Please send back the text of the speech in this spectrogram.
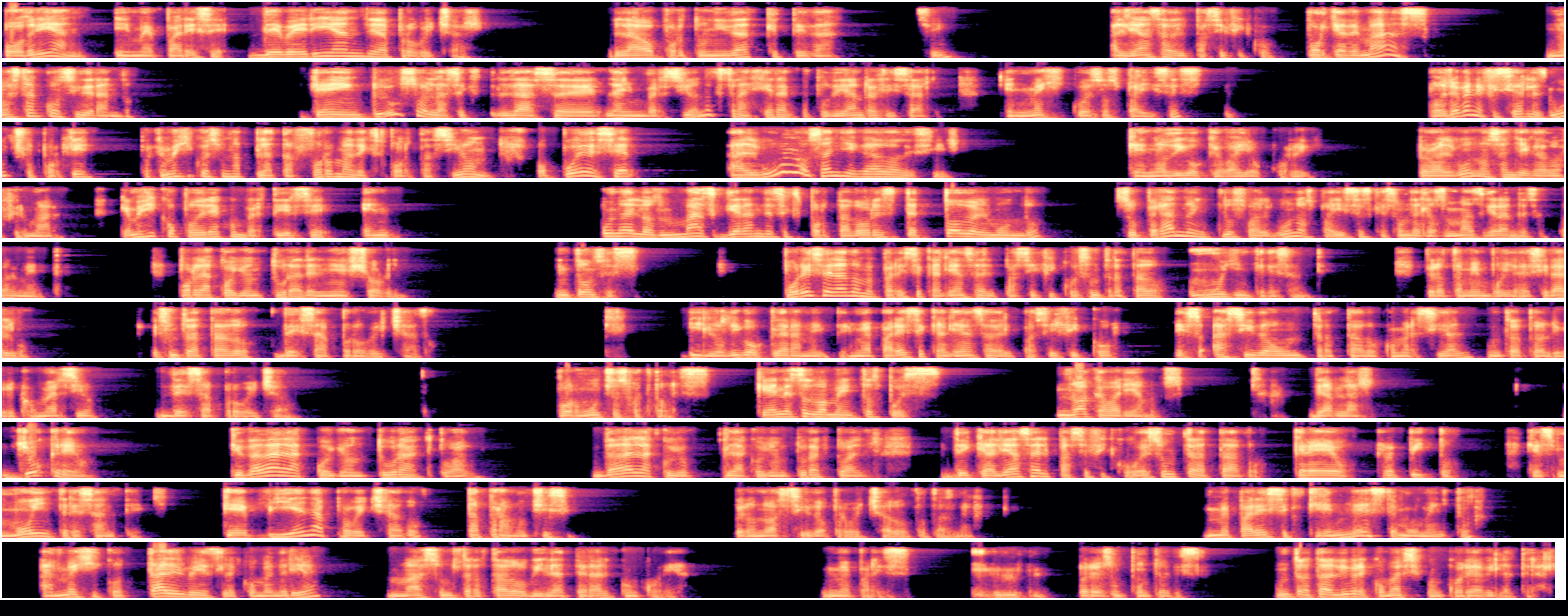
podrían y me parece deberían de aprovechar la oportunidad que te da, ¿sí? Alianza del Pacífico, porque además no están considerando que incluso las, eh, la inversión extranjera que pudieran realizar en México esos países podría beneficiarles mucho. ¿Por qué? Porque México es una plataforma de exportación o puede ser, algunos han llegado a decir que no digo que vaya a ocurrir, pero algunos han llegado a afirmar que México podría convertirse en uno de los más grandes exportadores de todo el mundo, superando incluso a algunos países que son de los más grandes actualmente, por la coyuntura del nearshoring. Entonces, por ese lado me parece que Alianza del Pacífico es un tratado muy interesante, pero también voy a decir algo, es un tratado desaprovechado. Y lo digo claramente, me parece que Alianza del Pacífico ha sido un tratado comercial, un tratado de libre comercio desaprovechado por muchos factores que en estos momentos pues no acabaríamos de hablar. Yo creo que dada la coyuntura actual, dada la, la coyuntura actual de que Alianza del Pacífico es un tratado, creo, repito, que es muy interesante, que bien aprovechado da para muchísimo, pero no ha sido aprovechado totalmente. Me parece que en este momento a México tal vez le convendría más un tratado bilateral con Corea. Me parece. Pero es un punto de vista. Un tratado de libre comercio con Corea bilateral.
